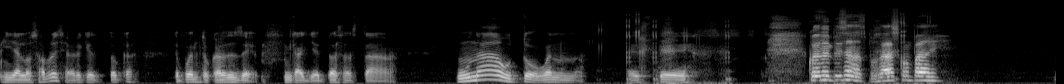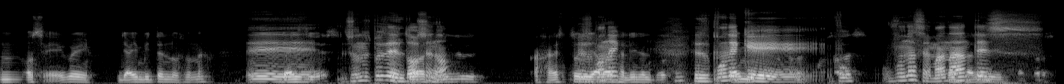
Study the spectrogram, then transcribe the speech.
y ya los abres y a ver qué te toca. Te pueden tocar desde galletas hasta un auto. Bueno, no. Este, ¿Cuándo empiezan las posadas, compadre? no sé, güey. Ya invítennos una. Ya Eh, 10. son después del Esto va a 12, ¿no? el- Ajá, esto Se ya va a supone, salir el 12. se Ya supone que las fu- posadas. fue una semana antes, 14.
